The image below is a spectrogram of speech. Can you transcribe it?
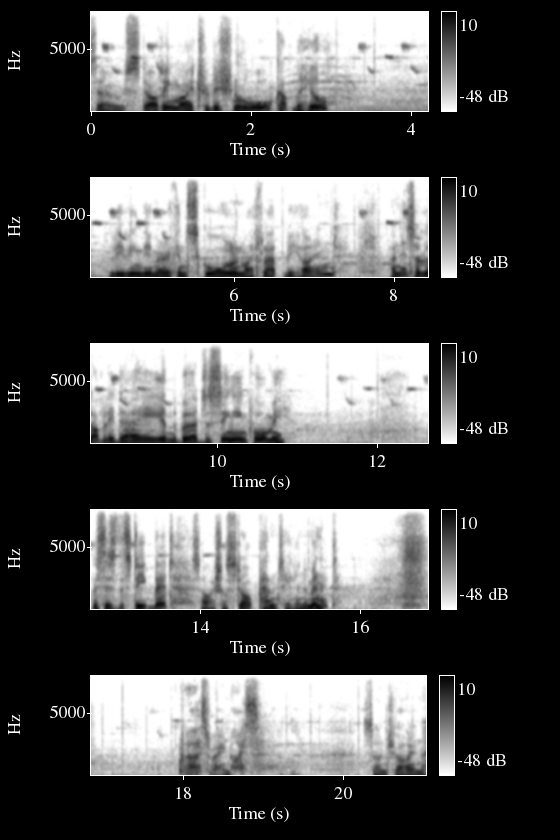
So, starting my traditional walk up the hill, leaving the American school and my flat behind, and it's a lovely day, and the birds are singing for me. This is the steep bit, so I shall start panting in a minute. Ah, it's very nice. Sunshine.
